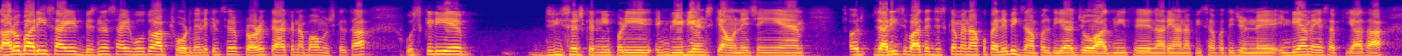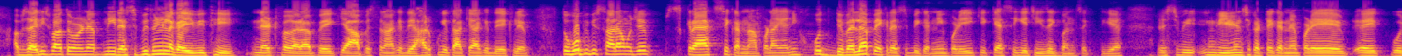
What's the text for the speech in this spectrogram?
कारोबारी साइड बिज़नेस साइड वो तो आप छोड़ दें लेकिन सिर्फ़ प्रोडक्ट तैयार करना बहुत मुश्किल था। उसके लिए रिसर्च करनी पड़ी इंग्रेडिएंट्स क्या होने चाहिए और जारी सी बात है जिसका मैंने आपको पहले भी एग्जांपल दिया जो आदमी थे नारियाना पीसापति जिन्होंने इंडिया में ये सब किया था। अब जारी सी बात उन्होंने अपनी रेसिपी तो नहीं लगाई हुई थी नेट वगैरह पे कि आप इस तरह के दे हर ताकि आके देख ले। तो वो भी, भी सारा मुझे स्क्रैच से करना पड़ा यानी खुद डिवेलप एक रेसिपी करनी पड़ी कि कैसे ये चीज़ एक बन सकती है। रेसिपी इंग्रेडिएंट्स इकट्ठे करने पड़े एक वो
